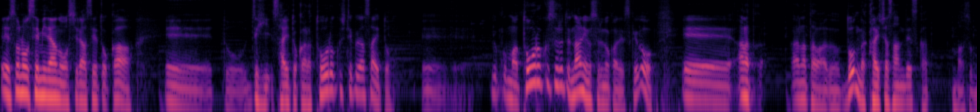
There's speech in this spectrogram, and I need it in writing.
えーそのセミナーのお知らせとか、えーっとぜひサイトから登録してくださいと。えーまあ、登録するって何をするのかですけど、えーあなたあなたはどんな会社さんですか、まあ、それ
